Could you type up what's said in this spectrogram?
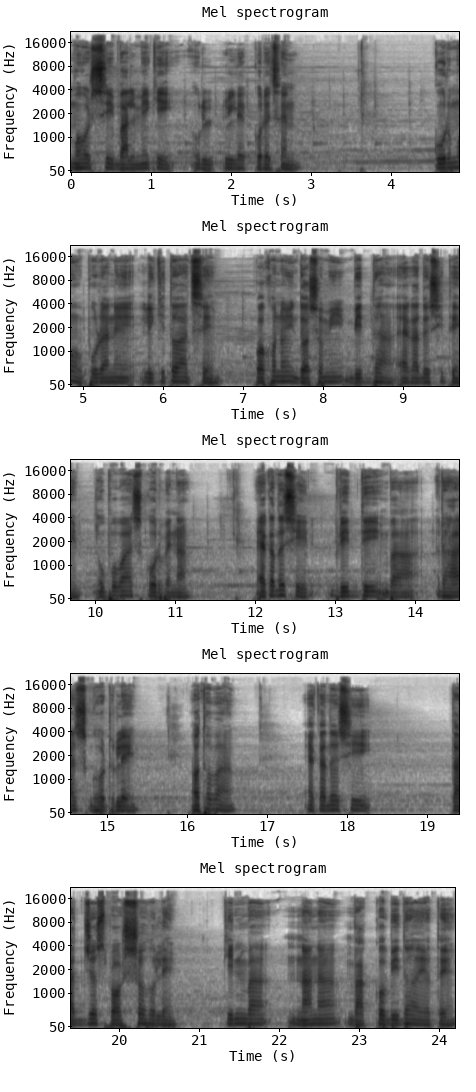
মহর্ষি বাল্মীকি উল্লেখ করেছেন। কুর্ম পুরাণে লিখিত আছে, কখনোই দশমী বিদ্যা একাদশীতে উপবাস করবে না। একাদশীর বৃদ্ধি বা হ্রাস ঘটলে অথবা একাদশী তাজ্য স্পর্শ হলে কিংবা নানা বাক্যবিধয়তে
